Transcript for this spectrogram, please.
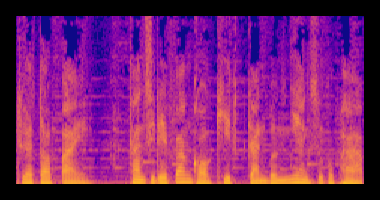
เทือต่อไปท่านสิได้ฟังขอคิดการเบิงแย่งสุขภาพ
